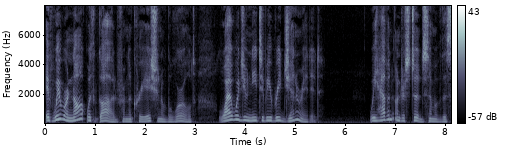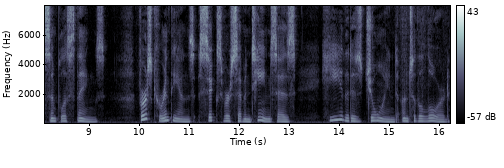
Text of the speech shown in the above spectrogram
If we were not with God from the creation of the world, why would you need to be regenerated? We haven't understood some of the simplest things. 1 Corinthians 6, verse 17 says, he that is joined unto the Lord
